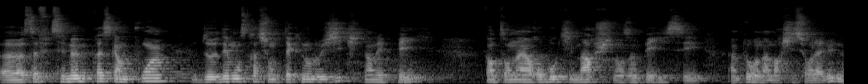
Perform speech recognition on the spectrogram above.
Euh, c'est même presque un point de démonstration technologique dans les pays. Quand on a un robot qui marche dans un pays, c'est un peu on a marché sur la Lune,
